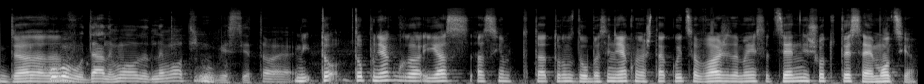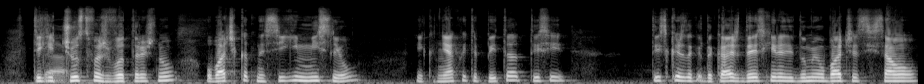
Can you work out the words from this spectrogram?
Да, да, да. Хубаво, да, не мога да, не мога да ти го обясня. То е... Ми, то, то понякога и аз, аз имам тази трудност да обясня някои неща, които са важни за мен и са ценни, защото те са емоция. Ти Да. ги чувстваш вътрешно, обаче като не си ги мислил и като някой те пита, ти си ти искаш да, да кажеш 10 000 думи, обаче си само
